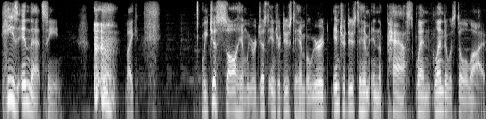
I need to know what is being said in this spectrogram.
he's in that scene. like we just saw him, we were just introduced to him, but we were introduced to him in the past when Glenda was still alive.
